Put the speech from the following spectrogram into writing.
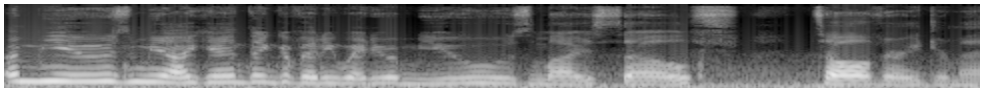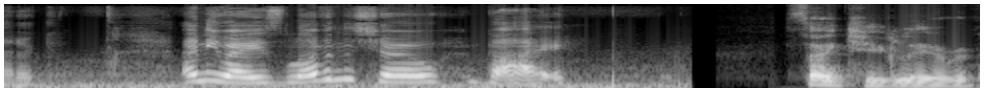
amuse me. I can't think of any way to amuse myself. It's all very dramatic. Anyways, loving the show. Bye. Thank you, Liren.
